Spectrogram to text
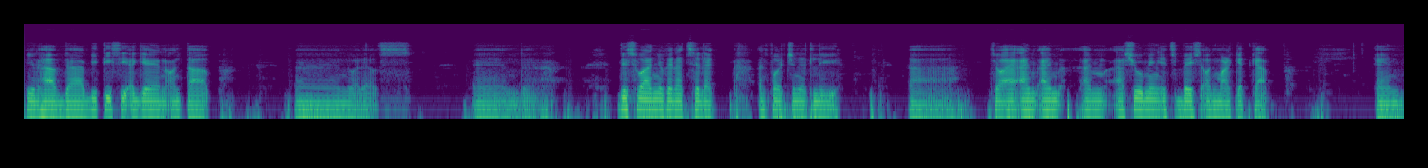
you'll have the BTC again on top. And what else? And uh, this one you cannot select unfortunately. Uh, so I, I'm I'm I'm assuming it's based on market cap. And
